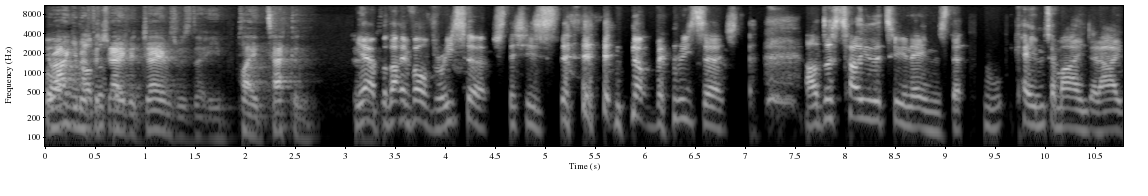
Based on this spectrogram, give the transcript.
Your argument for David James was that he played Tekken. Yeah, but that involved research. This is not been researched. I'll just tell you the two names that came to mind, and I,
